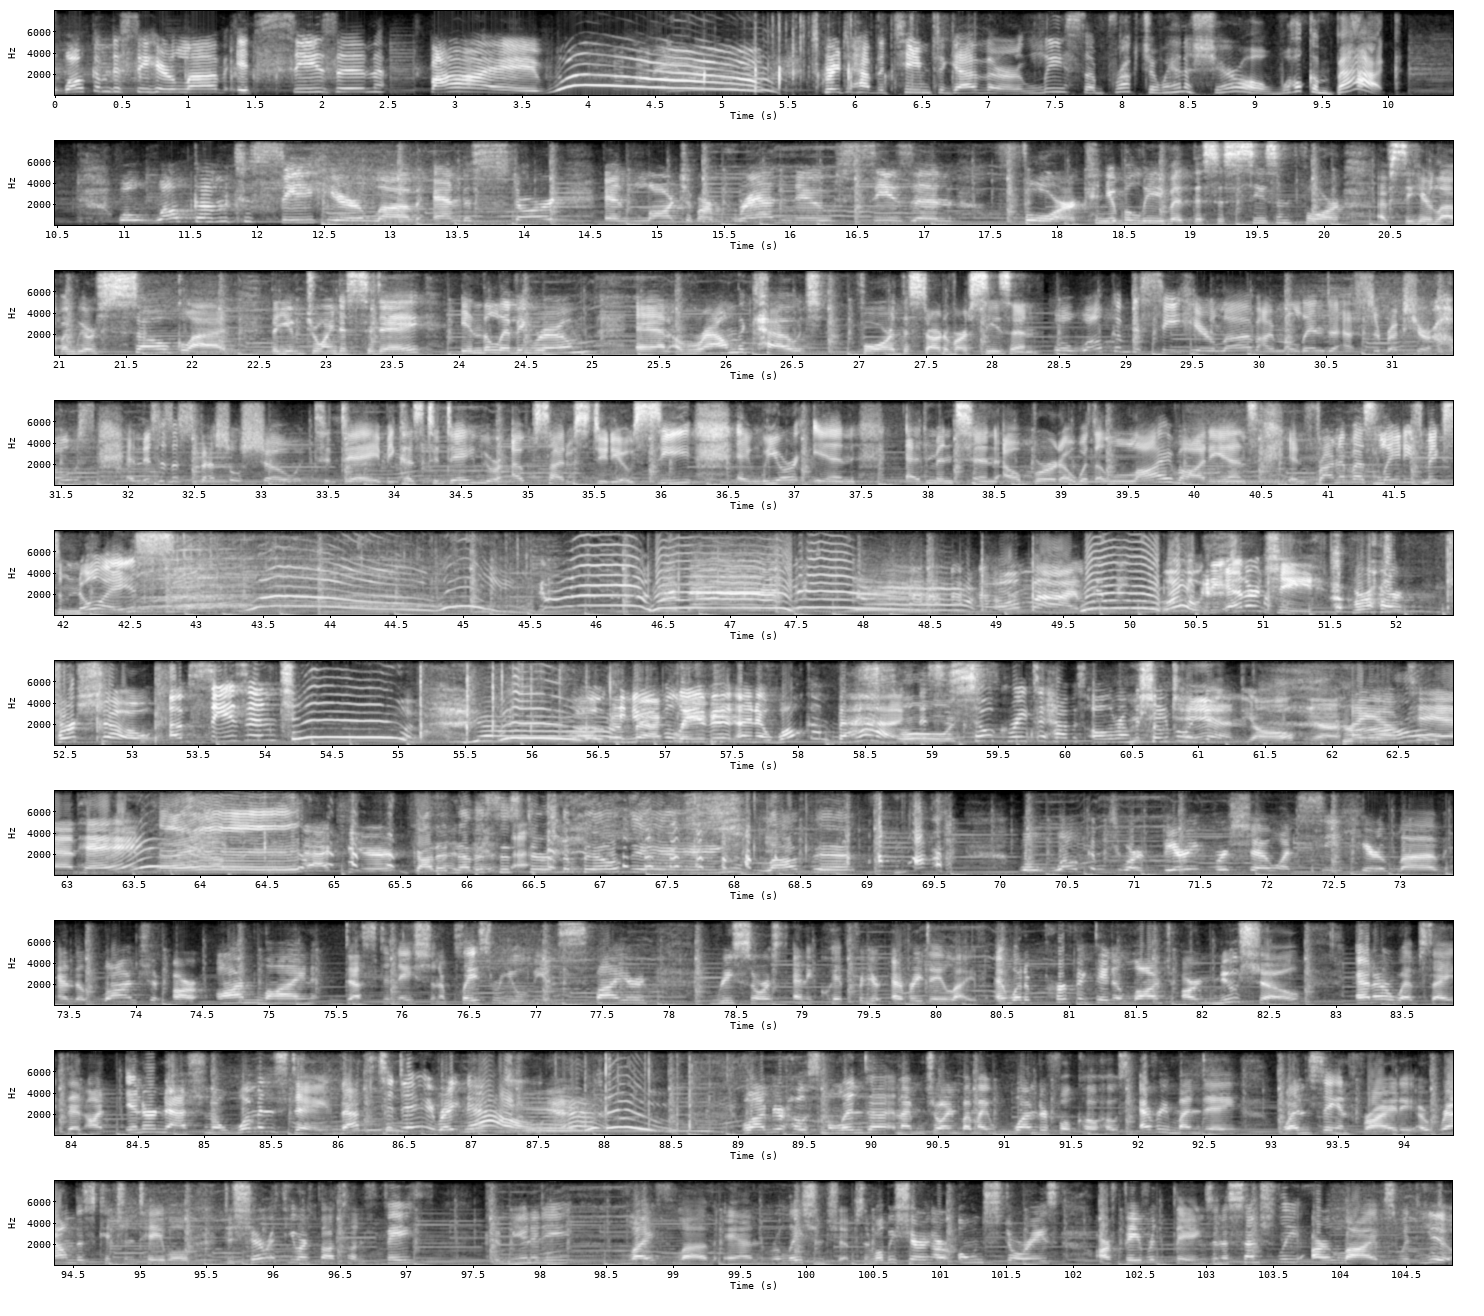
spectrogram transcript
Well, welcome to See Hear Love. It's season five. Woo! It's great to have the team together. Lisa, Brooke, Joanna, Cheryl, welcome back. Well, welcome to See Hear Love and the start and launch of our brand new season four. Can you believe it? This is season four of See Hear Love, and we are so glad that you've joined us today in the living room and around the couch for the start of our season. Well, welcome to See Hear Love. I'm Melinda Estabrooks, your host, and this is a special show today because today we are outside of Studio C and we are in Edmonton, Alberta with a live audience in front of us. Ladies, make some noise. The energy for our first show of season two. Woo! Can you back, believe lady. it? I know. Welcome back. Oh, this is so great to have us all around the so table tanned, again. y'all. Yeah. Girl. I am tan. Hey. Hey, Back here. got another sister in the building. Love it. Well, welcome to our very first show on See, Hear, Love and the launch of our online destination, a place where you will be inspired, resourced, and equipped for your everyday life. And what a perfect day to launch our new show and our website than on International Women's Day. That's today, right now. Woohoo! Well, I'm your host, Melinda, and I'm joined by my wonderful co hosts every Monday, Wednesday, and Friday around this kitchen table to share with you our thoughts on faith, community, life, love, and relationships. And we'll be sharing our own stories, our favorite things, and essentially our lives with you.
